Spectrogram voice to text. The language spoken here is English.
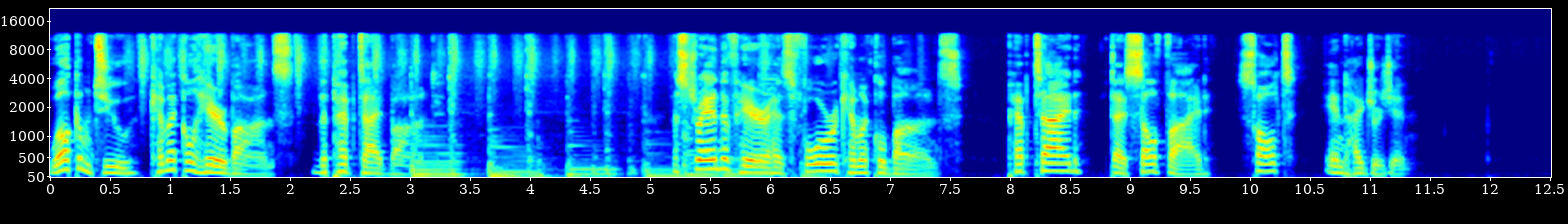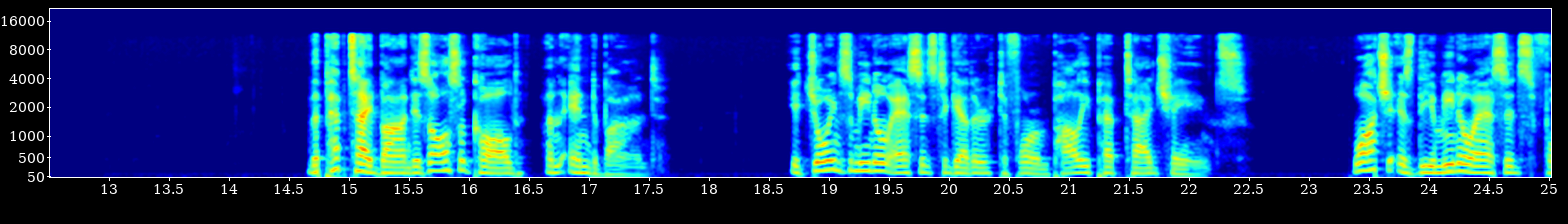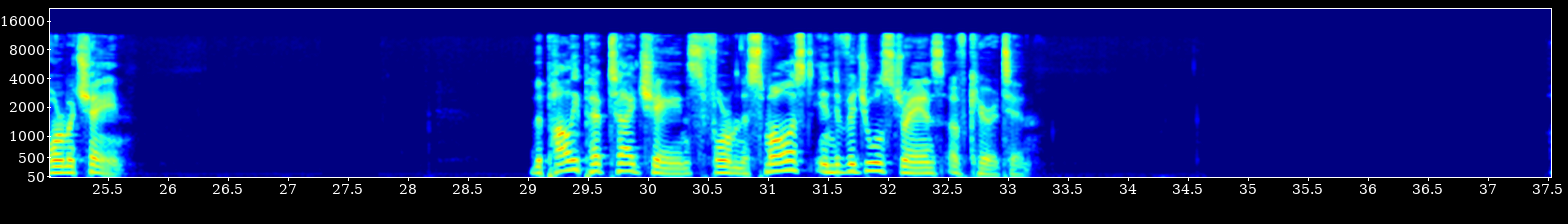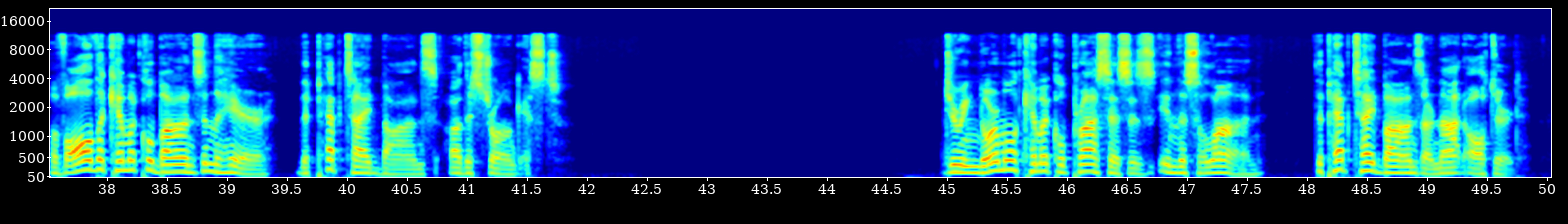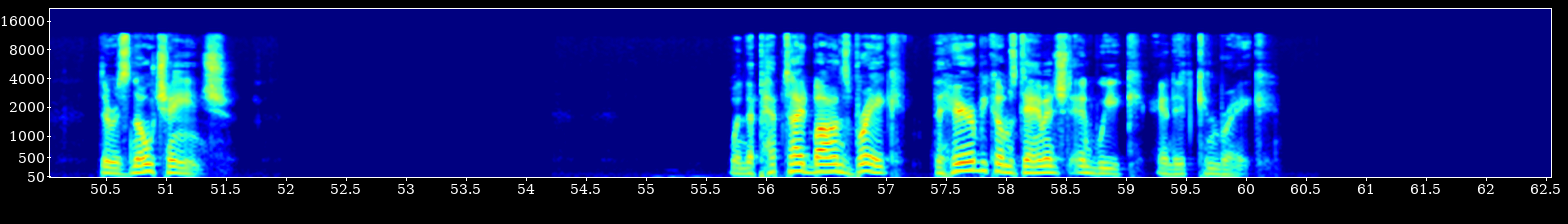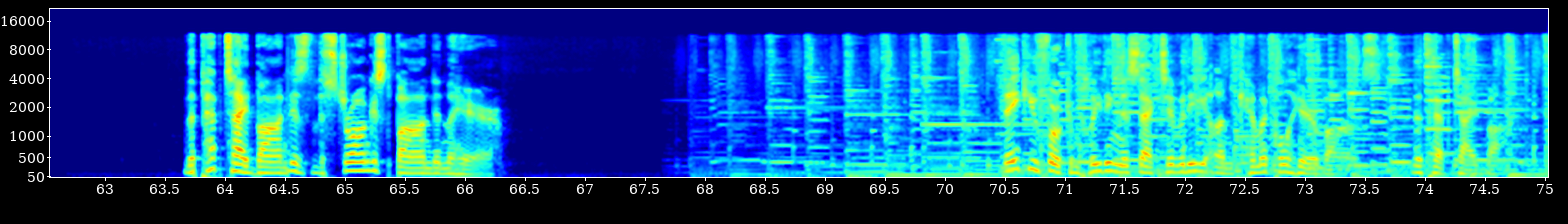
Welcome to Chemical Hair Bonds, the peptide bond. A strand of hair has four chemical bonds, peptide, disulfide, salt, and hydrogen. The peptide bond is also called an end bond. It joins amino acids together to form polypeptide chains. Watch as the amino acids form a chain. The polypeptide chains form the smallest individual strands of keratin. Of all the chemical bonds in the hair, the peptide bonds are the strongest. During normal chemical processes in the salon, the peptide bonds are not altered. There is no change. When the peptide bonds break, the hair becomes damaged and weak, and it can break. The peptide bond is the strongest bond in the hair. Thank you for completing this activity on chemical hair bonds, the peptide bond.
